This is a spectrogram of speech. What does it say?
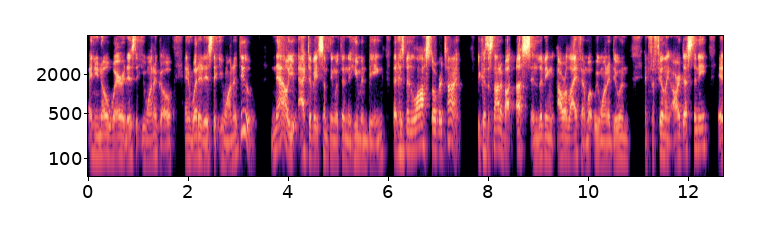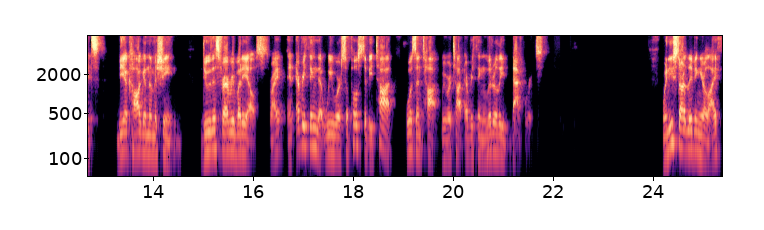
and you know where it is that you want to go and what it is that you want to do. Now you activate something within the human being that has been lost over time because it's not about us and living our life and what we want to do and, and fulfilling our destiny. It's be a cog in the machine, do this for everybody else, right? And everything that we were supposed to be taught wasn't taught. We were taught everything literally backwards. When you start living your life,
